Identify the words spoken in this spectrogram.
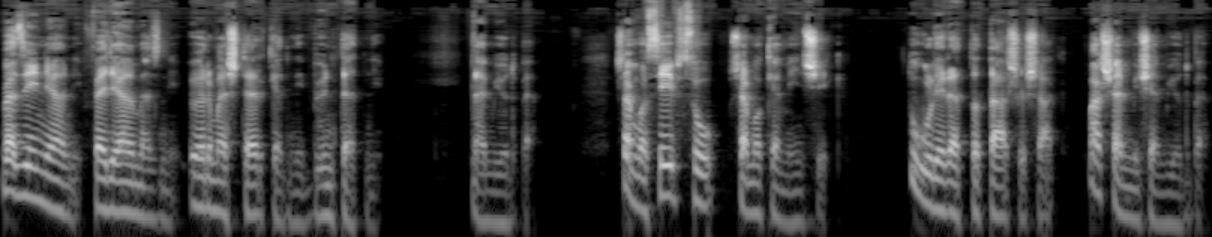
Vezényelni, fegyelmezni, örmesterkedni, büntetni. Nem jött be. Sem a szép szó, sem a keménység. Túlérett a társaság, már semmi sem jött be.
